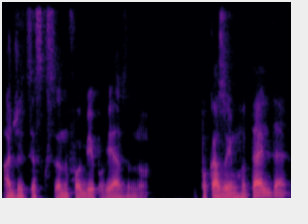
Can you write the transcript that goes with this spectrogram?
Адже це з ксенофобією пов'язано. Показую їм готель, де.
